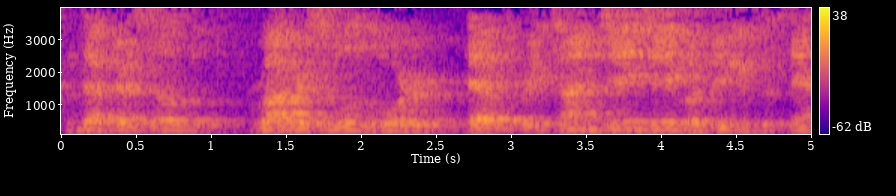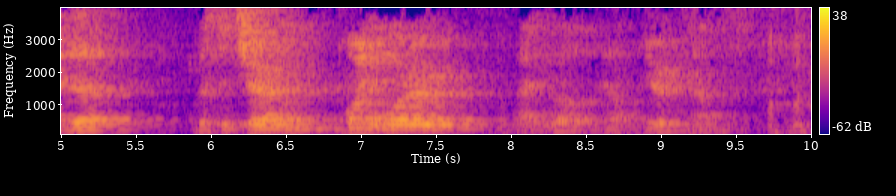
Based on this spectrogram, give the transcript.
conduct ourselves with Robert's Rules of Order. Every time J.J. Rodriguez would stand up, Mr. Chairman, point of order, I'd go, hell, here it comes.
